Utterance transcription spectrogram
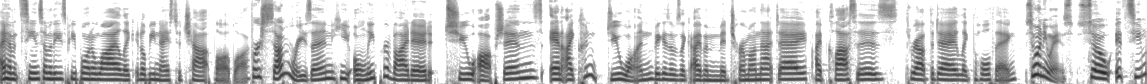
I haven't seen some of these people in a while. Like, it'll be nice to chat, blah, blah. For some reason, he only provided two options, and I couldn't do one because I was like, I have a midterm on that day. I have classes throughout the day, like the whole thing. So, anyways, so it seemed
